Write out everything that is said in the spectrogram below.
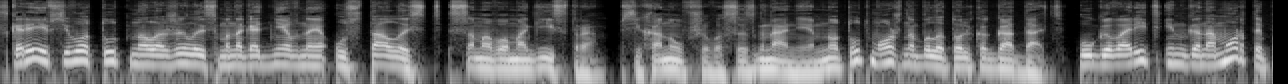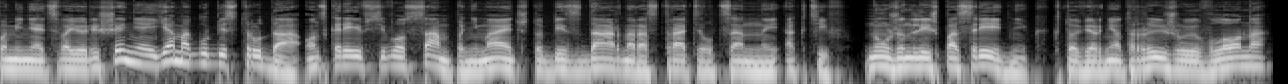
Скорее всего, тут наложилась многодневная усталость самого магистра, психанувшего с изгнанием, но тут можно было только гадать. Уговорить Ингономорте поменять свое решение я могу без труда. Он, скорее всего, сам понимает, что бездарно растратил ценный актив. Нужен лишь посредник, кто вернет рыжую в лона,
